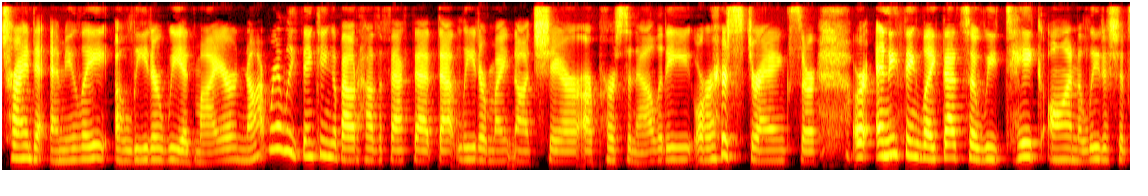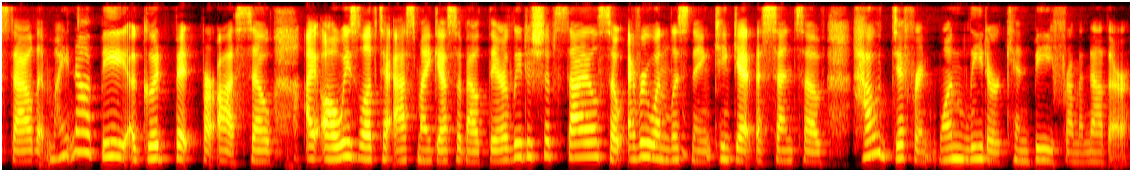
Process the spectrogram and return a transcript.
trying to emulate a leader we admire, not really thinking about how the fact that that leader might not share our personality or our strengths or or anything like that. So we take on a leadership style that might not be a good fit for us. So I always love to ask my guests about their leadership style so everyone listening can get a sense of how different one leader can be from another.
